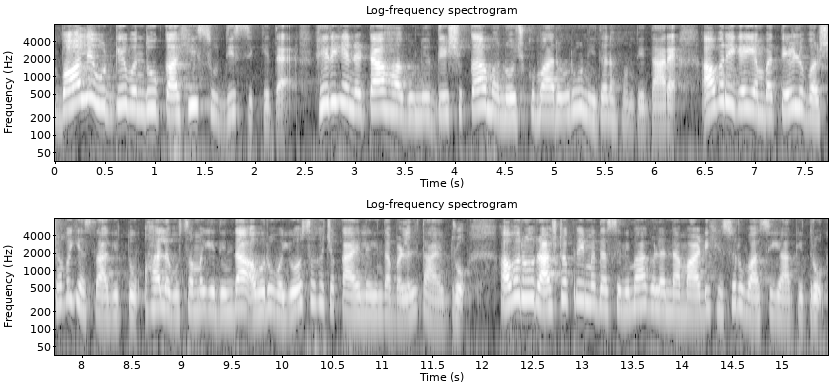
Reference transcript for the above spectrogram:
ಬಾಲಿವುಡ್ಗೆ ಒಂದು ಕಹಿ ಸುದ್ದಿ ಸಿಕ್ಕಿದೆ. ಹಿರಿಯ ನಟ ಹಾಗೂ ನಿರ್ದೇಶಕ ಮನೋಜ್ ಕುಮಾರ್ ಅವರು ನಿಧನ ಹೊಂದಿದ್ದಾರೆ. ಅವರಿಗೆ ಎಂಬತ್ತೇಳು ವರ್ಷ ವಯಸ್ಸಾಗಿತ್ತು. ಹಲವು ಸಮಯದಿಂದ ಅವರು ವಯೋಸಹಜ ಕಾಯಿಲೆಯಿಂದ ಬಳಲ್ತಾ ಇದ್ರು. ಅವರು ರಾಷ್ಟ್ರಪ್ರೇಮದ ಸಿನಿಮಾಗಳನ್ನ ಮಾಡಿ ಹೆಸರುವಾಸಿಯಾಗಿದ್ರು.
